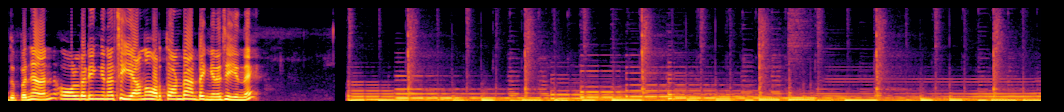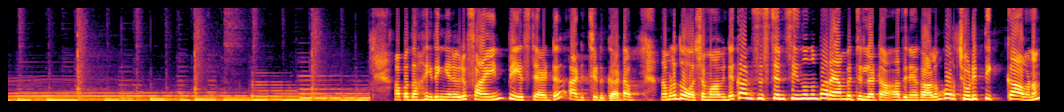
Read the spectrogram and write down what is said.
ഇതിപ്പോൾ ഞാൻ ഓൾറെഡി ഇങ്ങനെ ചെയ്യാമെന്ന് ഓർത്തോണ്ടാണ് ഇങ്ങനെ ചെയ്യുന്നത് അപ്പോൾ ദാ ഇതിങ്ങനെ ഒരു ഫൈൻ പേസ്റ്റ് ആയിട്ട് അടിച്ചെടുക്കുക കേട്ടോ. നമ്മൾ ദോശമാവിന്റെ കൺസിസ്റ്റൻസി എന്നൊന്നും പറയാൻ പറ്റില്ല കേട്ടോ. അതിനേക്കാളും കുറച്ചുകൂടി തിക്കാവണം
